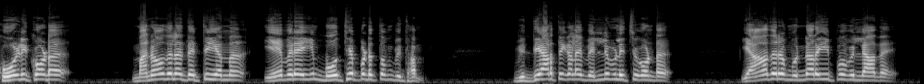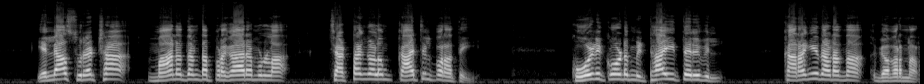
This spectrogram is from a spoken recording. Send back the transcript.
കോഴിക്കോട് മനോനില തെറ്റിയെന്ന് ഏവരെയും ബോധ്യപ്പെടുത്തും വിധം വിദ്യാർത്ഥികളെ വെല്ലുവിളിച്ചുകൊണ്ട് യാതൊരു മുന്നറിയിപ്പുമില്ലാതെ എല്ലാ സുരക്ഷാ മാനദണ്ഡ പ്രകാരമുള്ള ചട്ടങ്ങളും കാറ്റിൽ പറത്തി. കോഴിക്കോട് മിഠായി തെരുവിൽ കറങ്ങി നടന്ന ഗവർണർ.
